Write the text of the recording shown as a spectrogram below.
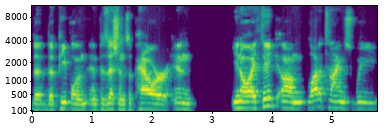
the, the people in, in, positions of power, and you know, I think um, a lot of times we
